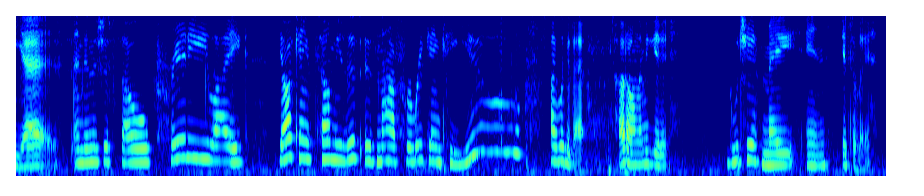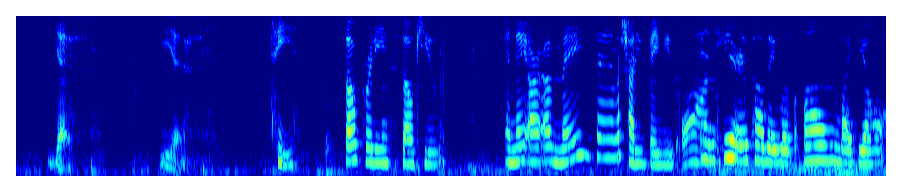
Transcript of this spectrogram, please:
Yes. And then it's just so pretty. Like, y'all can't tell me this is not freaking cute. Like, look at that. Hold on, let me get it. Gucci made in Italy. Yes. Yes. T. So pretty, so cute. And they are amazing. Let's try these babies on. And here is how they look on. Like, y'all,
